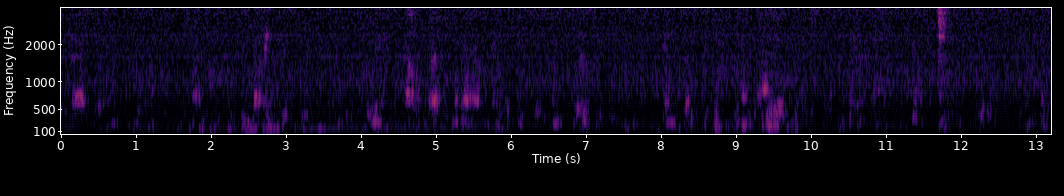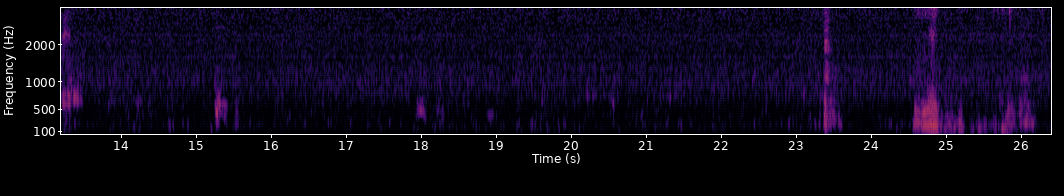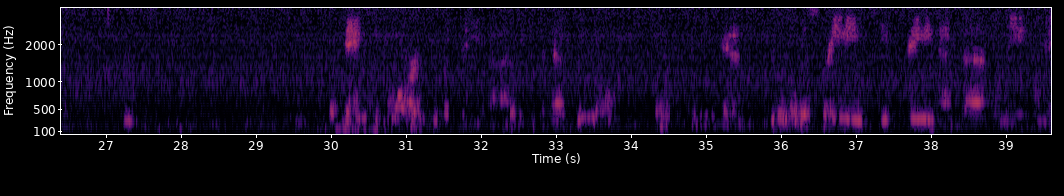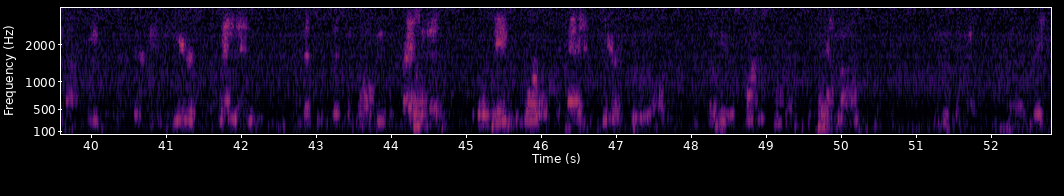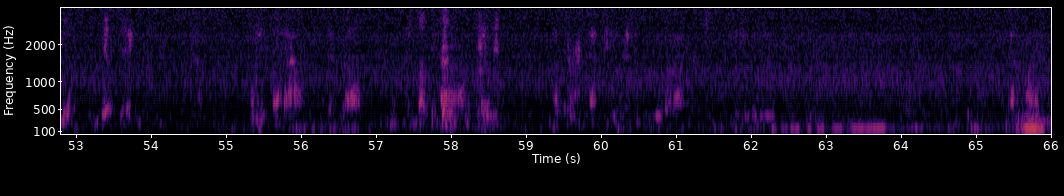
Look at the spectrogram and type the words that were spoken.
James Moore, who was the head of Google, and Google was screening, screening out only only about 20% of the years for women, but this involved the prejudice. James more Mm-hmm.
